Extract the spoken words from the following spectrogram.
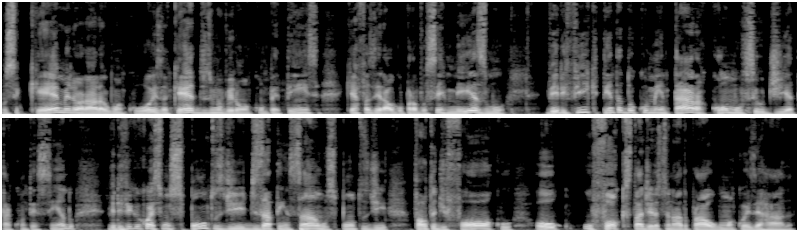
Você quer melhorar alguma coisa, quer desenvolver uma competência, quer fazer algo para você mesmo, verifique, tenta documentar como o seu dia está acontecendo, verifica quais são os pontos de desatenção, os pontos de falta de foco, ou o foco está direcionado para alguma coisa errada.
